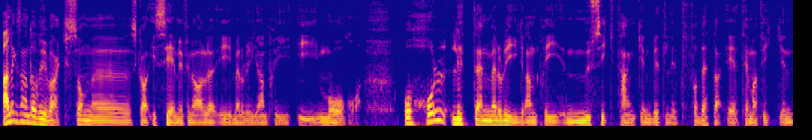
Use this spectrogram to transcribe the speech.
Alexander Rybak som eh, skal i semifinale i Melodi Grand Prix i morgen. Og hold litt den Melodi Grand Prix-musikktanken bitte litt, for dette er tematikken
